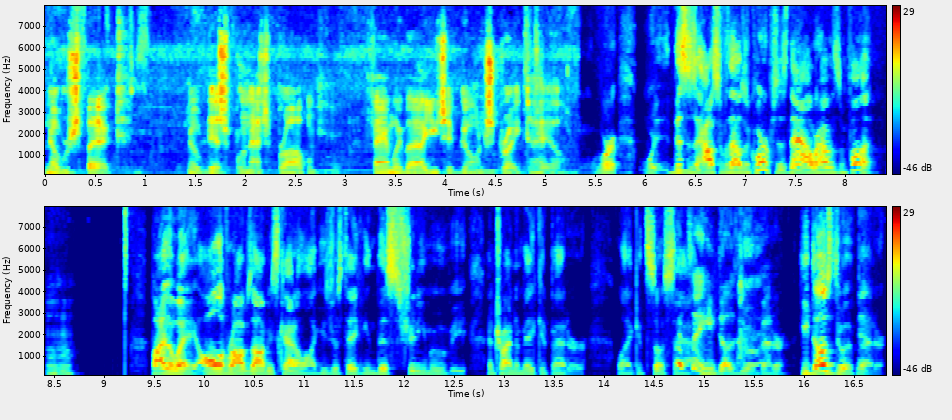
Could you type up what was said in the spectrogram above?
No respect, no discipline. That's the problem. Family values have gone straight to hell. We're, we're this is a house of a thousand corpses. Now we're having some fun. By the way, all of Rob Zombie's catalog, he's just taking this shitty movie and trying to make it better. Like it's so sad. I'd say he does do it better. He does do it Yeah. better.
